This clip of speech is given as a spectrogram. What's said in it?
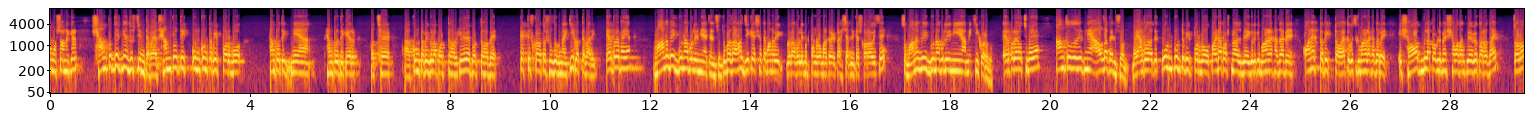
সমস্যা অনেকের। সাম্প্রতিক নিয়ে দুশ্চিন্তা ভাই সাম্প্রতিক কোন কোন টপিক পড়ব? সাম্প্রতিক নিয়ে, সাম্প্রতিকের হচ্ছে কোন টপিকগুলো পড়তে হবে, কীভাবে পড়তে হবে? প্র্যাকটিস করার তো সুযোগ নাই, কি করতে পারি? এরপরে ভাইয়া, মানবিক গুণাবলী নিয়ে টেনশন তোমরা জানো জিকের সাথে মানবিক গুণাবলী মোট পনেরো মার্কের একটা হিসাব নিকাশ করা হয়েছে। তো মানবিক গুণাবলী নিয়ে আমি কি করব? এরপরে হচ্ছে ভাইয়া, আন্তর্জাতিক নিয়ে আলাদা টেনশন ভাই, আন্তর্জাতিক কোন কোন টপিক পড়ব, কয়টা প্রশ্ন আসবে, এগুলো কি মনে রাখা যাবে? অনেক টপিক তো, এত কিছু মনে রাখা যাবে? এই সবগুলা প্রবলেমের সমাধান কীভাবে করা যায়? চলো,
